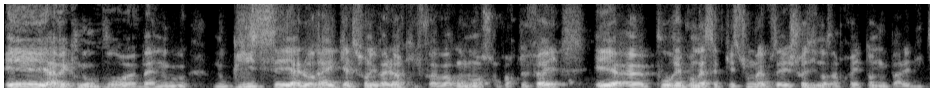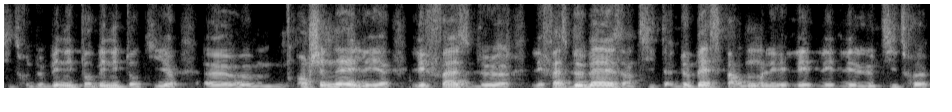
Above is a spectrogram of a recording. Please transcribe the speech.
et avec nous pour euh, bah, nous, glisser à l'oreille quelles sont les valeurs qu'il faut avoir ou non en son portefeuille. Et pour répondre à cette question, bah, vous avez choisi dans un premier temps de nous parler du titre de Beneteau. Beneteau qui enchaînait les, phases de, les de baisse, pardon, le titre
